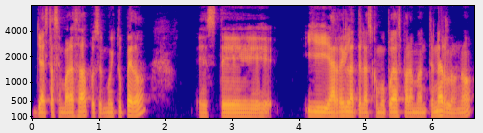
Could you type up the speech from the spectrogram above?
ya estás embarazada, pues es muy tu pedo. Este, y arréglatelas como puedas para mantenerlo, ¿no?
